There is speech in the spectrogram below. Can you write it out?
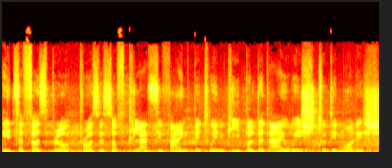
it's a first process of classifying between people that I wish to demolish.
